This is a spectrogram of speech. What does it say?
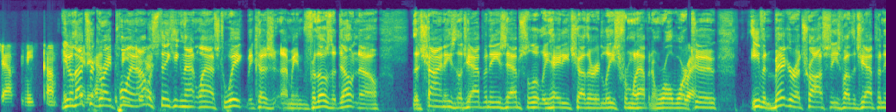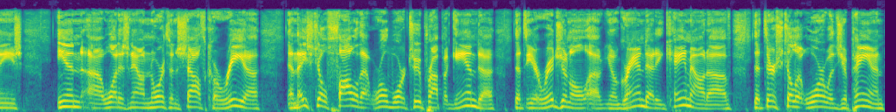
Japanese company. You know, that's a great point. I was thinking that last week because, I mean, for those that don't know, the Chinese and the Japanese absolutely hate each other, at least from what happened in World War II. Even bigger atrocities by the Japanese in uh, what is now North and South Korea, and they still follow that World War II propaganda that the original, uh, you know, granddaddy came out of, that they're still at war with Japan.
